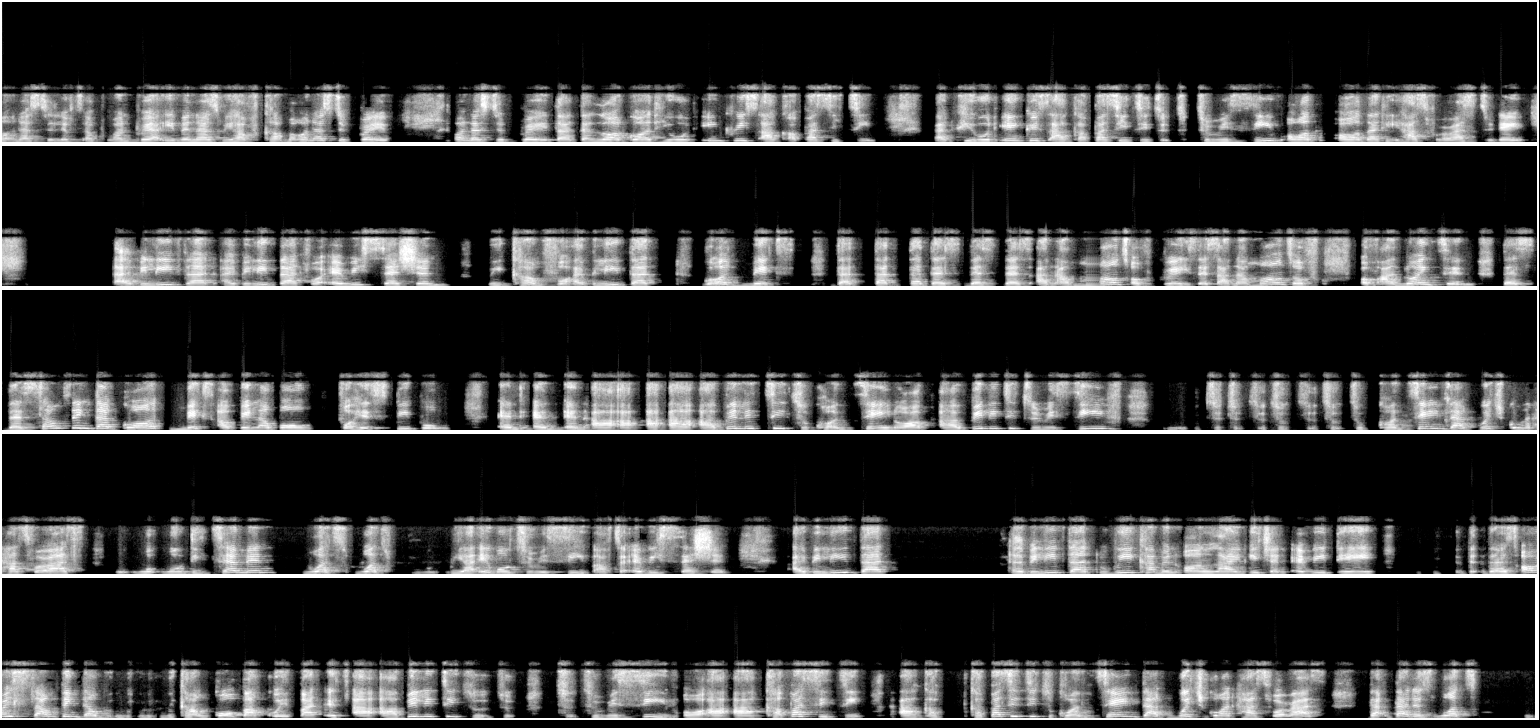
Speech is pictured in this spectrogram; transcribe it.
I want us to lift up one prayer, even as we have come. I want us to pray. I want us to pray that the Lord God, He would increase our capacity, that He would increase our capacity to, to, to receive all, all that He has for us today. I believe that I believe that for every session we come for, I believe that God makes that that that there's there's there's an amount of grace, there's an amount of of anointing, there's there's something that God makes available for His people, and and and our, our, our ability to contain or our ability to receive to to to to, to, to contain that which God has for us will, will determine what what we are able to receive after every session. I believe that I believe that we coming online each and every day, there's always something that we, can go back with, but it's our ability to to to, to receive or our, our capacity, our capacity to contain that which God has for us. That that is what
